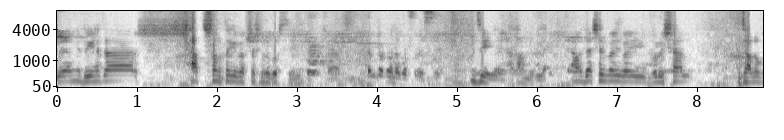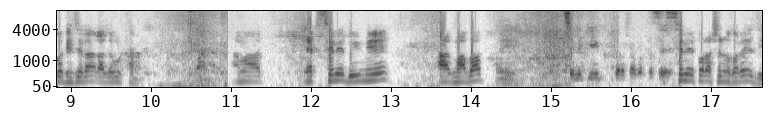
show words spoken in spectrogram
ভাই আমি দুই হাজার সাত সন থেকে ব্যবসা শুরু করছি। জি আলহামদুলিল্লাহ। আমার দেশের বাড়ি ভাই বরিশাল জেলা রাজাপুর থানা। আমার এক ছেলে দুই মেয়ে আর মা বাপ। এই ছেলে কি পড়াশোনা করতেছে? ছেলে পড়াশোনা করে জি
